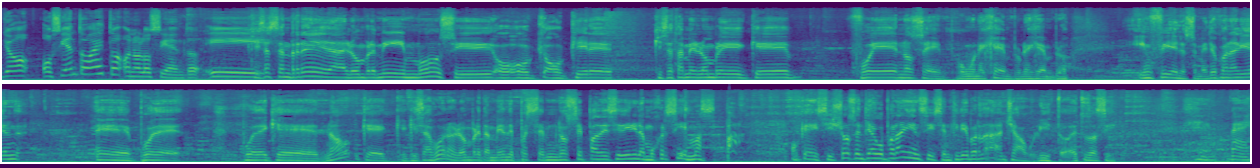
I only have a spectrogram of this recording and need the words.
yo o siento esto o no lo siento. Y Quizás se enreda el hombre mismo, sí, o, o- o quiere, quizás también el hombre que fue, no sé, pongo un ejemplo, un ejemplo, infiel o se metió con alguien, eh, puede, puede que, ¿no? Que, quizás, bueno, el hombre también después se- no sepa decidir y la mujer sí es más, pa. Ok, si yo sentí algo por alguien, sí, sentí de verdad, chau, listo, esto es así. Bueno,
